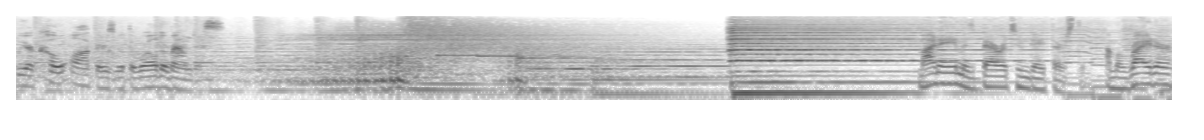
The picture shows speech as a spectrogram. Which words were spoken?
we are co-authors with the world around us. My name is Baratunde Thurston. I'm a writer,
